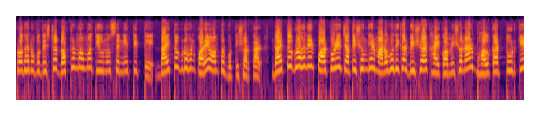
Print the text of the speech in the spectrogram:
প্রধান উপদেষ্টা ডক্টর মোহাম্মদ ইউনুসের নেতৃত্বে দায়িত্ব গ্রহণ করে অন্তর্বর্তী সরকার। দায়িত্ব গ্রহণের পরপরই জাতিসংঘের মানবাধিকার বিষয়ক হাই কমিশনার ভলকার তুর্কে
